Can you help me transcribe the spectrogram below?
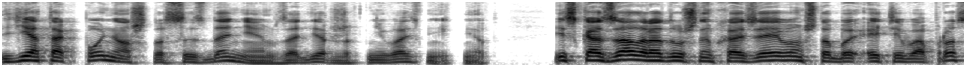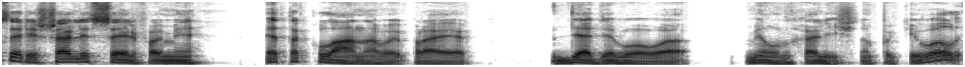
Я так понял, что с изданием задержек не возникнет. И сказал радушным хозяевам, чтобы эти вопросы решали с эльфами. Это клановый проект. Дядя Вова меланхолично покивал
